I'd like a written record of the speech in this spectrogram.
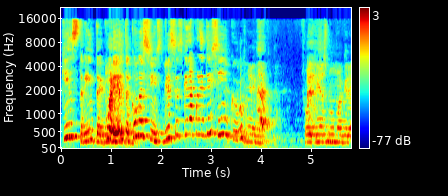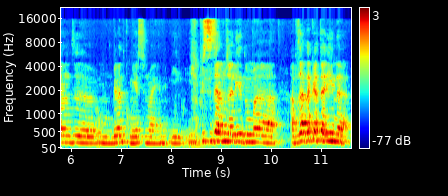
15, 30, 40? Como assim? Devia ser se calhar 45. É, Foi mesmo uma grande, um grande começo, não é? E, e precisamos ali de uma. Apesar da Catarina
